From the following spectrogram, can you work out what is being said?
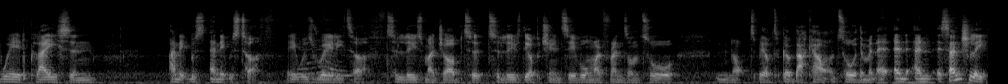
weird place and and it was and it was tough. It was really tough to lose my job, to, to lose the opportunity of all my friends on tour, not to be able to go back out and tour with them and, and, and essentially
